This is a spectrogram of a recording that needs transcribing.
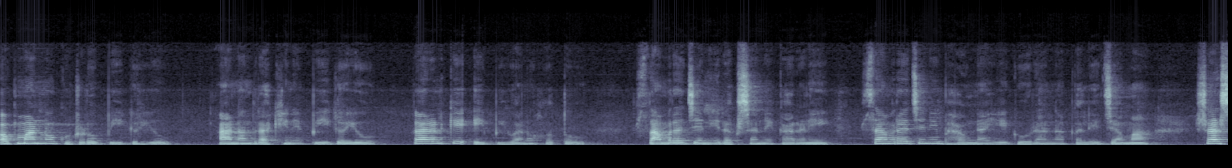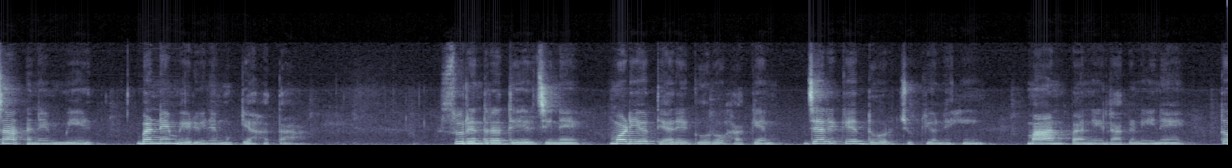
અપમાનનો ઘૂંટડો પી ગયો. આનંદ રાખીને પી ગયો. કારણ કે એ પીવાનો હતો. સામ્રાજ્યની રક્ષાને કારણે સામ્રાજ્યની ભાવનાએ ગોરાના કલેજામાં શાસન અને મીણ બંને મેળવીને મૂક્યા હતા. સુરેન્દ્ર દેવજીને મળ્યો ત્યારે ગોરો હાકેમ જ્યારે કે દોર ચૂક્યો નહીં. માન પાની લાગણીને તો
